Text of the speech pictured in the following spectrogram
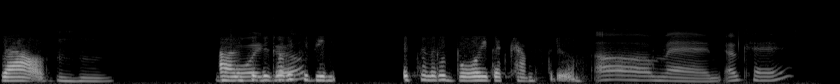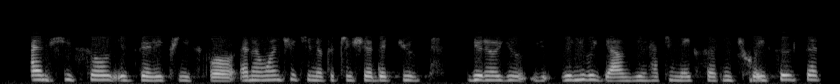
well. Mm-hmm. Um, Boy, so girl? Been, it's a little boy that comes through. Oh man, okay. And his soul is very peaceful. And I want you to know, Patricia, that you, you know, you, you when you were young, you had to make certain choices that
